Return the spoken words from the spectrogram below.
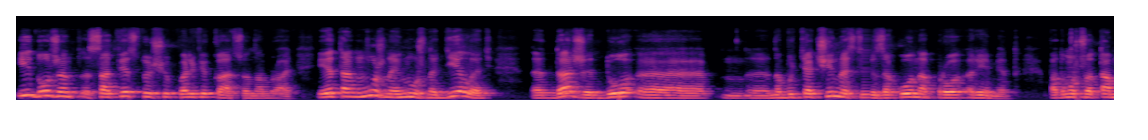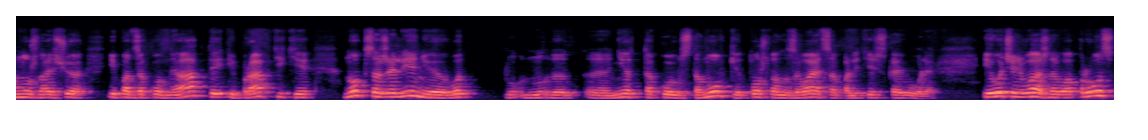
и должен соответствующую квалификацию набрать. И это можно и нужно делать э, даже до э, м, набуття чинности закона про ремет. Потому что там нужно еще и подзаконные акты, и практики. Но, к сожалению, вот ну, ну, нет такой установки, то, что называется политической волей. И очень важный вопрос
